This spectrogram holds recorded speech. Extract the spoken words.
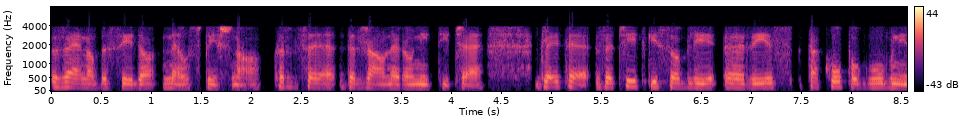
z eno besedo neuspešno, kar se državne ravni tiče. Glejte, začetki so bili res tako pogubni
